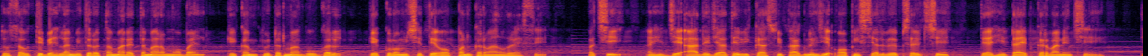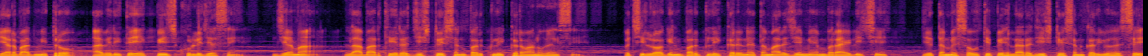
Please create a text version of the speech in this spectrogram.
તો સૌથી પહેલાં મિત્રો, તમારે તમારા મોબાઈલ કે કમ્પ્યુટરમાં ગૂગલ કે ક્રોમ છે તે ઓપન કરવાનું રહેશે. પછી, અહીં જે આદિજાતિ વિકાસ વિભાગની જે ઓફિશિયલ વેબસાઇટ છે, તે અહીં ટાઈપ કરવાની છે. ત્યારબાદ મિત્રો, આવી રીતે એક પેજ ખુલી જશે, જેમાં લાભાર્થી રજિસ્ટ્રેશન પર ક્લિક કરવાનું રહેશે. પછી લોગિન પર ક્લિક કરીને તમારે જે મેમ્બર આઈડી છે, જે તમે સૌથી પહેલાં રજિસ્ટ્રેશન કર્યું હશે,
